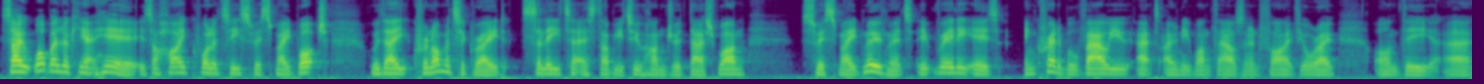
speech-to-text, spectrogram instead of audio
So what we're looking at here is a high quality Swiss made watch with a chronometer grade Sellita SW200-1 Swiss made movement. It really is incredible value at only 1005 euro on the uh,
